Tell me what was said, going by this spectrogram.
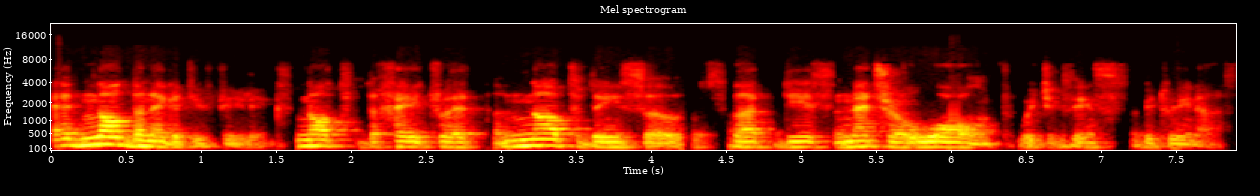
and not the negative feelings, not the hatred, not the insults, but this natural warmth which exists between us.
